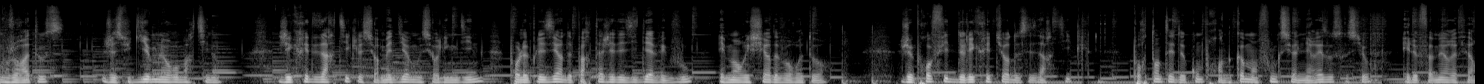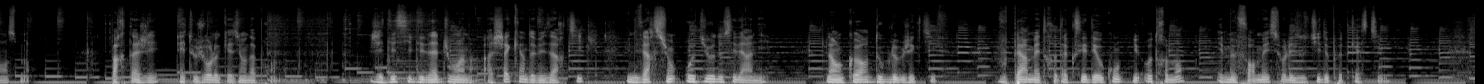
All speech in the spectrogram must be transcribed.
Bonjour à tous, je suis Guillaume Leroux Martineau. J'écris des articles sur Medium ou sur LinkedIn pour le plaisir de partager des idées avec vous et m'enrichir de vos retours. Je profite de l'écriture de ces articles pour tenter de comprendre comment fonctionnent les réseaux sociaux et le fameux référencement. Partager est toujours l'occasion d'apprendre. J'ai décidé d'adjoindre à chacun de mes articles une version audio de ces derniers. Là encore, double objectif vous permettre d'accéder au contenu autrement et me former sur les outils de podcasting.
